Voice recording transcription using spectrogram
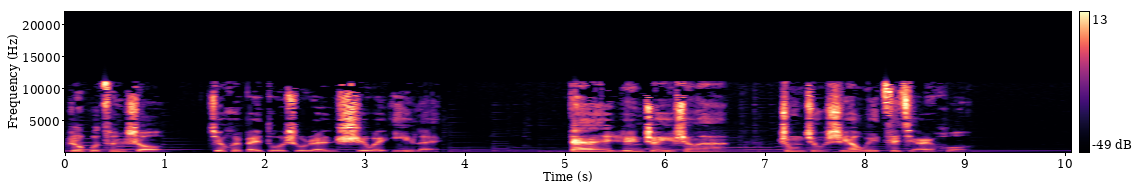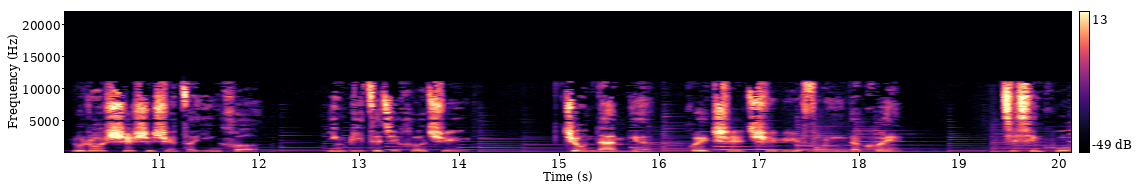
若不遵守，就会被多数人视为异类。但人这一生啊，终究是要为自己而活。如若事事选择迎合，硬逼自己合群，就难免会吃区域逢迎的亏，既辛苦，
